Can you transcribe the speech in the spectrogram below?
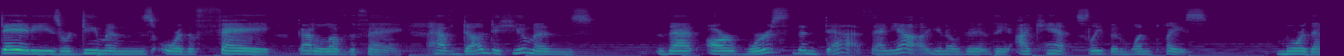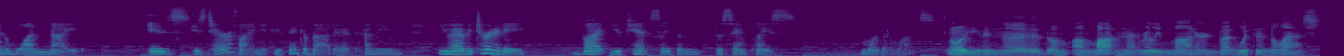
deities or demons or the Fae, gotta love the Fae, have done to humans that are worse than death. And yeah, you know, the, the I can't sleep in one place more than one night is is terrifying if you think about it. I mean, you have eternity, but you can't sleep in the same place more than once. Well, even uh, a, a mo- not really modern, but within the last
